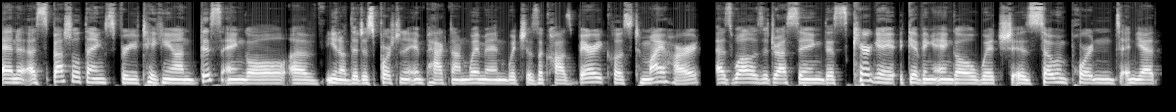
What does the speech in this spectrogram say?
And a special thanks for you taking on this angle of, you know, the disproportionate impact on women, which is a cause very close to my heart, as well as address addressing this caregiving angle, which is so important and yet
